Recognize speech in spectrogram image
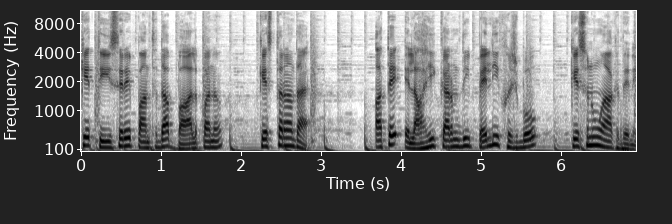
ਕਿ ਤੀਸਰੇ ਪੰਥ ਦਾ ਬਾਲਪਨ ਕਿਸ ਤਰ੍ਹਾਂ ਦਾ ਹੈ ਅਤੇ ਇਲਾਹੀ ਕਰਮ ਦੀ ਪਹਿਲੀ ਖੁਸ਼ਬੂ ਕਿਸ ਨੂੰ ਆਖਦੇ ਨੇ।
